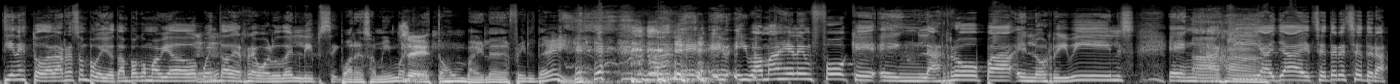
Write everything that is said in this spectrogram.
tienes toda la razón porque yo tampoco me había dado cuenta del revolú del lip sync. Por eso mismo Sí. es que esto es un baile de field day. Más, eh, eh, y va más el enfoque en la ropa, en los reveals, en Ajá. aquí, allá, etcétera, etcétera.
